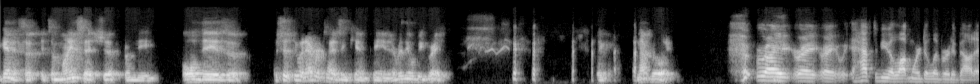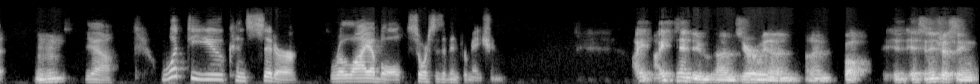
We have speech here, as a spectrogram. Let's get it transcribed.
again it's a it's a mindset shift from the old days of let's just do an advertising campaign and everything will be great. like not really. Right, right, right. We have to be a lot more deliberate about it. Mm-hmm. Yeah. What do you consider reliable sources of information? I, I tend to um, zero in on, on well, it, it's an interesting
